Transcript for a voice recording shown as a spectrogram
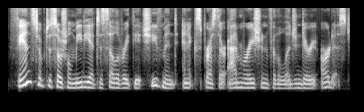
fans took to social media to celebrate the achievement and express their admiration for the legendary artist.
